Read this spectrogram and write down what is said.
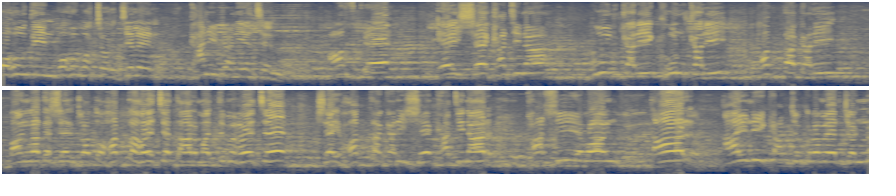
বহুদিন, বহু বছর জেলের ঘানি টানিয়েছেন আজকে এই শেখ হাসিনা খুনকারী খুনকারী, হত্যাকারী, বাংলাদেশের যত হত্যা হয়েছে তার মাধ্যমে হয়েছে, সেই হত্যাকারী শেখ হাসিনার ফাঁসি এবং তার আইনি কার্যক্রমের জন্য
